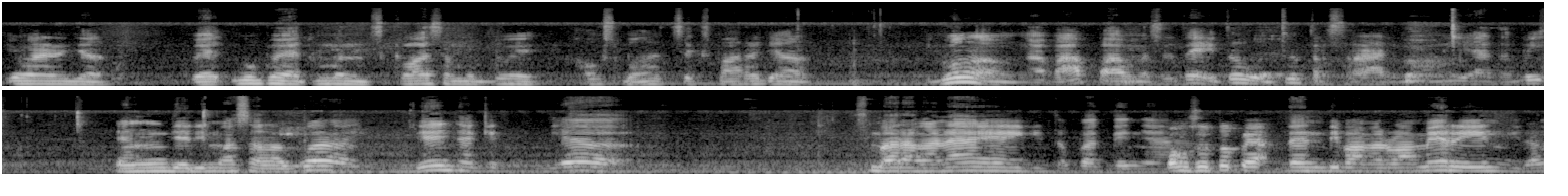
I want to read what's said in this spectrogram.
Gimana Jal? Gue punya temen sekelas sama gue. Haus banget seks parah Jal. Gue gak, nggak apa-apa, maksudnya itu itu terserah dia. Tapi yang jadi masalah gue, dia nyakit, dia sembarangan aja gitu pakainya. Bang tutup ya. Dan dipamer-pamerin gitu.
